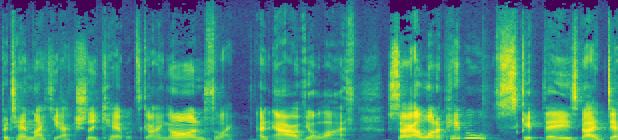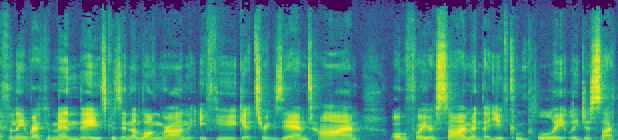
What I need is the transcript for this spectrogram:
pretend like you actually care what's going on for like an hour of your life. So a lot of people skip these, but I definitely recommend these because in the long run, if you get to exam time or before your assignment that you've completely just like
